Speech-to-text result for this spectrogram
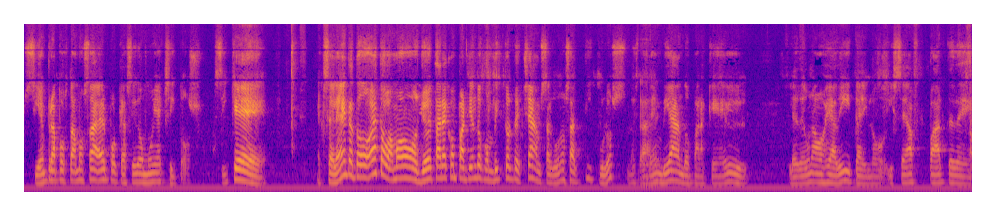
siempre apostamos a él porque ha sido muy exitoso. Así que excelente todo esto. Vamos, yo estaré compartiendo con Víctor de Champs algunos artículos, le estaré Dale. enviando para que él le dé una ojeadita y, lo, y sea parte de,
